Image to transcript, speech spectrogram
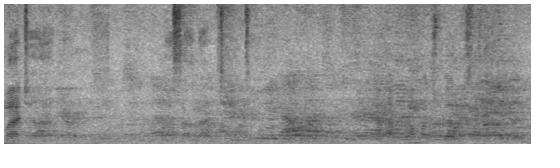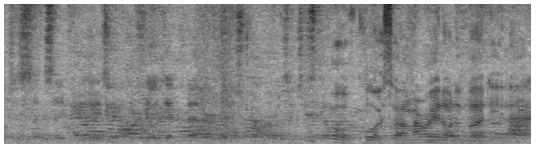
my job. That's all I tend to. How, how much better is it than just say, say a few days ago? Do you feel getting better, stronger, is it just Oh, of course. Um, I ran on it Monday, and I,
